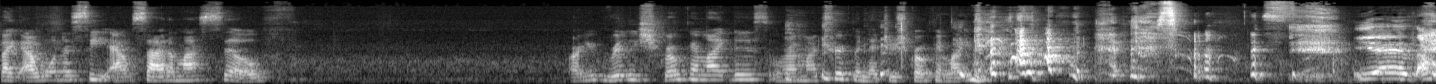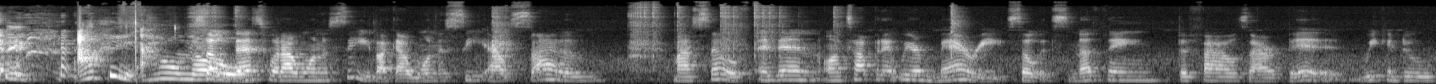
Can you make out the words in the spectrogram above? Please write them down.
Like I want to see outside of myself. Are you really stroking like this, or am I tripping that you're stroking like this? Yes, I think. I think. I don't know. So that's what I want to see. Like I want to see outside of myself, and then on top of that, we are married, so it's nothing defiles our bed. We can do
